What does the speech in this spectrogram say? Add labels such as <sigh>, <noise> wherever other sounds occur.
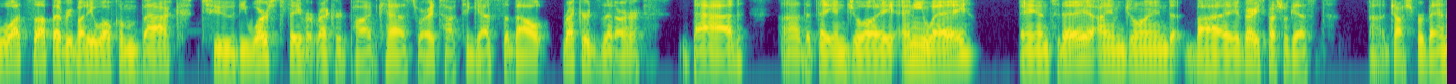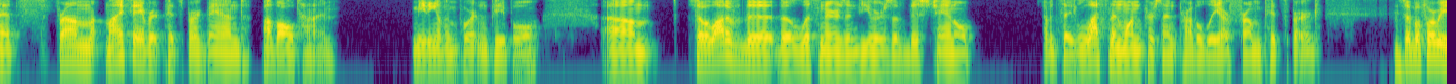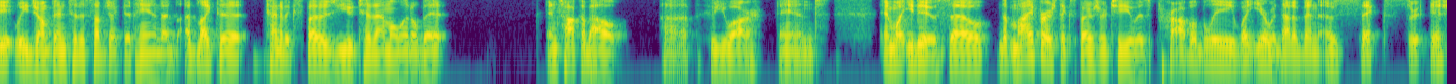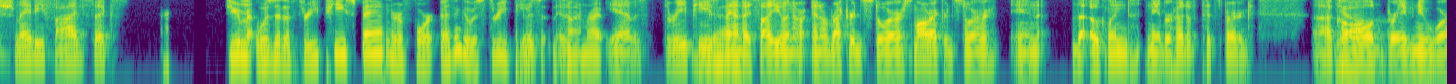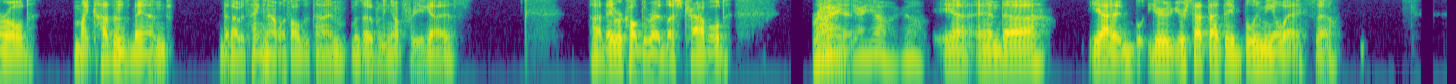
What's up, everybody? Welcome back to the worst favorite record podcast, where I talk to guests about records that are bad, uh, that they enjoy anyway. And today I am joined by a very special guest, uh, Josh Verbanets from my favorite Pittsburgh band of all time, Meeting of Important People. Um, so a lot of the the listeners and viewers of this channel, I would say less than one percent probably are from Pittsburgh. So before we we jump into the subject at hand, I'd I'd like to kind of expose you to them a little bit and talk about uh, who you are and and what you do. So the, my first exposure to you is probably what year would that have been? 06 ish, maybe five, six. Do you remember? Was it a three-piece band or a four? I think it was three-piece was- at the it was- time, right? Yeah, it was three piece Yeah. band. I saw you in a in a record store, small record store in the Oakland neighborhood of Pittsburgh, uh, called Brave New World. My cousin's band that I was hanging out with all the time was opening up for you guys. Uh, they were called the Red Less Traveled. Right. Yeah. Yeah. Yeah. Yeah. Yeah, and uh, yeah, it bl- your your set that day blew me away. So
